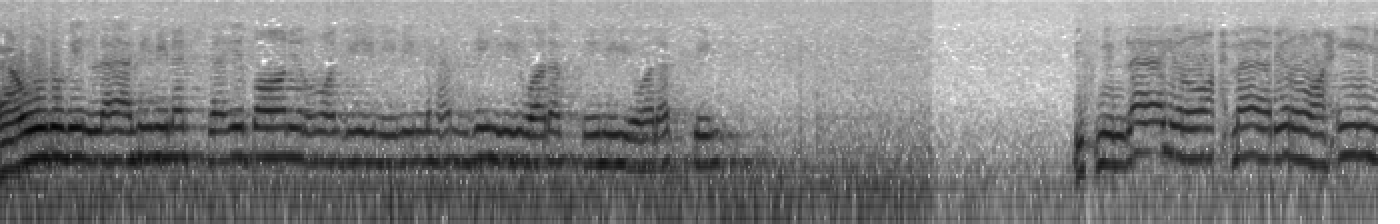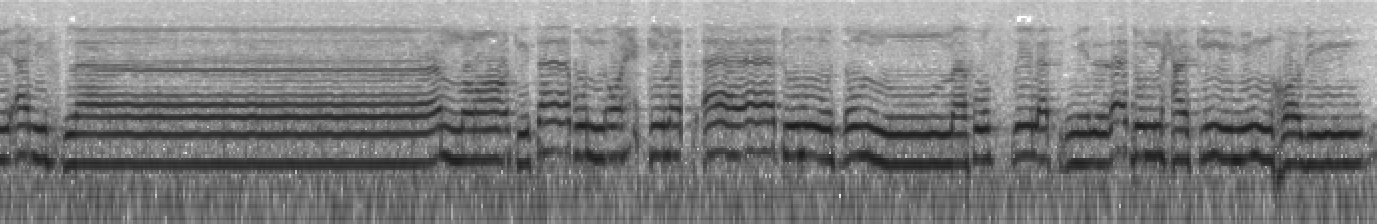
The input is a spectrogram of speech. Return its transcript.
أعوذ بالله من الشيطان الرجيم من همزه ونفسه ونفسه بسم الله الرحمن الرحيم. ألف لام كتاب أحكمت آياته ثم فصلت من لدن حكيم خبير.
